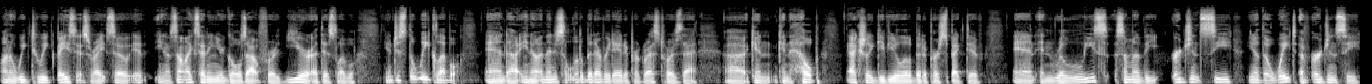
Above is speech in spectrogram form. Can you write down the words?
on a week to week basis, right? So it, you know it's not like setting your goals out for a year at this level, you know, just the week level, and uh, you know, and then just a little bit every day to progress towards that uh, can can help actually give you a little bit of perspective and and release some of the urgency, you know, the weight of urgency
